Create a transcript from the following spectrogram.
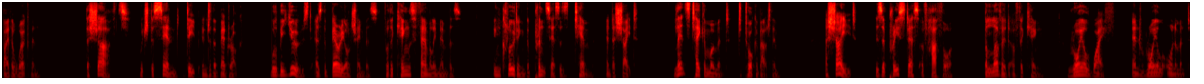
by the workmen. The shafts, which descend deep into the bedrock, will be used as the burial chambers for the king's family members, including the princesses Tem and Ashait. Let's take a moment to talk about them. Ashait is a priestess of Hathor, beloved of the king, royal wife, and royal ornament.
